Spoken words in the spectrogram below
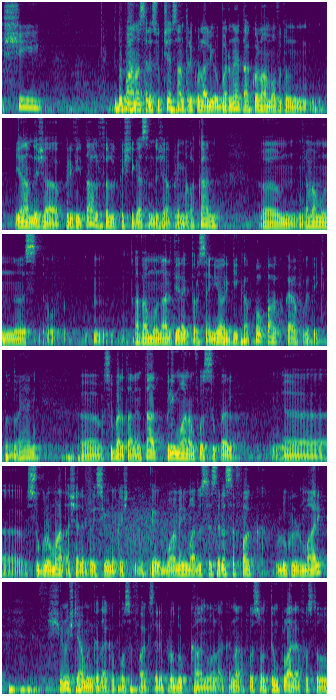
Și după anul ăsta de succes am trecut la Leo Burnett, acolo am avut un... eram deja privit altfel, câștigasem deja premiul la Cannes, Um, aveam un aveam un art director senior, Ghica Popa, cu care am făcut echipă 2 ani, uh, super talentat. Primul an am fost super uh, sugrumat așa de presiune, că, că oamenii mă aduseseră să fac lucruri mari și eu nu știam încă dacă pot să fac, să reproduc canul ăla, că na, a fost o întâmplare, a fost o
